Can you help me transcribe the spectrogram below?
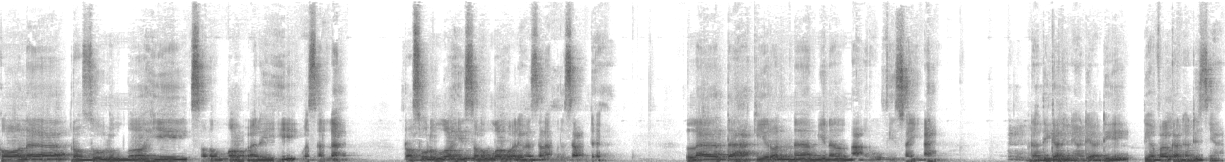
qala Rasulullah sallallahu alaihi wasallam. Rasulullah sallallahu alaihi wasallam bersabda, La tahkiranna minal ma'rufi say'an. Perhatikan ini adik-adik, dihafalkan hadisnya.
